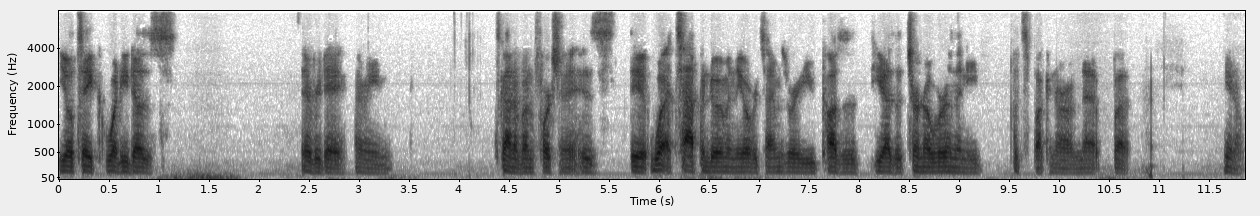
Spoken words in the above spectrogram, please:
you'll take what he does every day. I mean, it's kind of unfortunate his the, what's happened to him in the overtimes where he causes he has a turnover and then he puts the puck in our own net, but you know.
